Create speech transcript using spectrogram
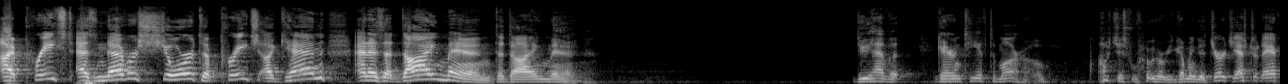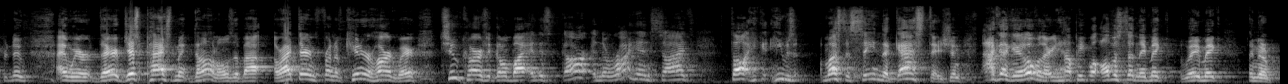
I preached as never sure to preach again, and as a dying man to dying men. Do you have a guarantee of tomorrow? I was just we were coming to church yesterday afternoon, and we were there just past McDonald's, about right there in front of Kenner Hardware. Two cars had gone by, and this car in the right hand side thought he, he, was must have seen the gas station. I got to get over there. You know how people all of a sudden they make they make in a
